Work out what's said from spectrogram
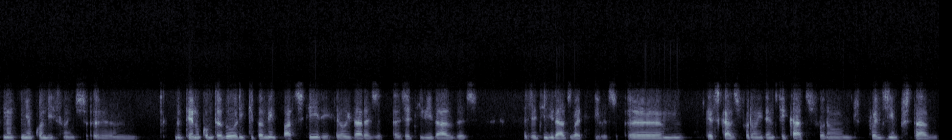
que não tinham condições uh, de ter um computador, equipamento para assistir e realizar as, as atividades as atividades letivas. Uh, esses casos foram identificados, foram, foi-lhes emprestado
